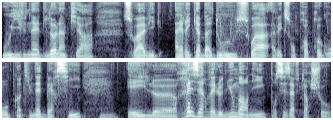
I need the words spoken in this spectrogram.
où il venait de l'Olympia, soit avec Eric Abadou, soit avec son propre groupe quand il venait de Bercy, et il euh, réservait le New Morning pour ses after-shows.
